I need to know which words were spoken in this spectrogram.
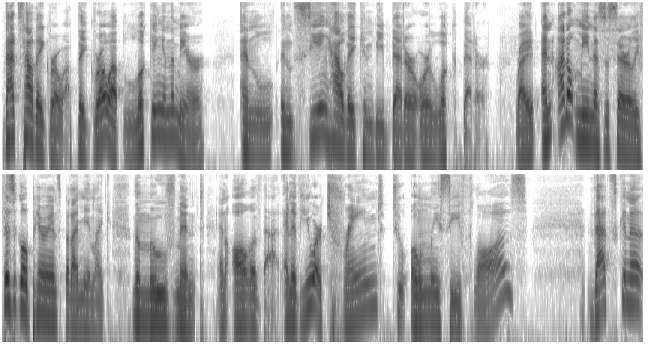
that's how they grow up. They grow up looking in the mirror and and seeing how they can be better or look better, right? And I don't mean necessarily physical appearance, but I mean like the movement and all of that. And if you are trained to only see flaws, that's gonna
